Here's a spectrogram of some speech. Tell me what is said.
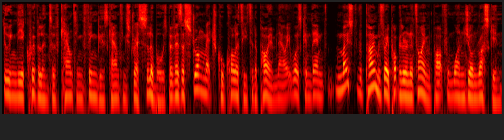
doing the equivalent of counting fingers, counting stressed syllables, but there's a strong metrical quality to the poem. Now, it was condemned. Most of the poem was very popular in the time, apart from one John Ruskin.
